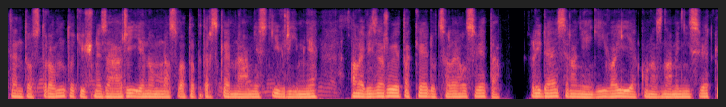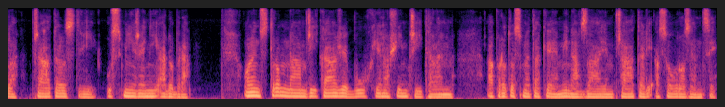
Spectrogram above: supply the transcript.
Tento strom totiž nezáří jenom na svatopetrském náměstí v Římě, ale vyzařuje také do celého světa. Lidé se na něj dívají jako na znamení světla, přátelství, usmíření a dobra. Onen strom nám říká, že Bůh je naším přítelem a proto jsme také my navzájem přáteli a sourozenci.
